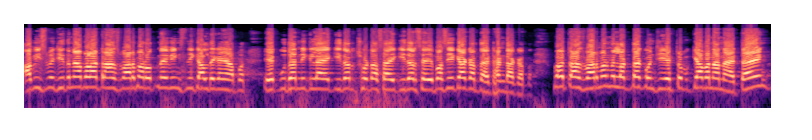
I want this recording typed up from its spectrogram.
अब इसमें जितना बड़ा ट्रांसफार्मर, उतने विंग्स निकाल देगा यहाँ पर। एक उधर निकला, एक इधर छोटा सा, एक इधर से, बस ये क्या करता है? ठंडा करता है। बस ट्रांसफार्मर में लगता है कौन चीज़ एक तो क्या बनाना है? टैंक,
